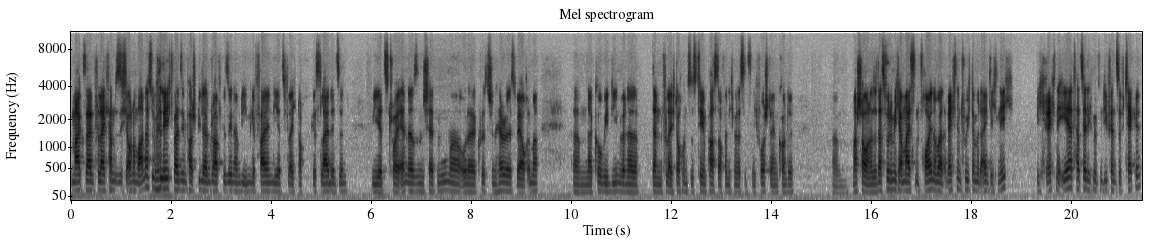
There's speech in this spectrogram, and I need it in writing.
mag sein, vielleicht haben sie sich auch nochmal anders überlegt, weil sie ein paar Spieler im Draft gesehen haben, die ihnen gefallen, die jetzt vielleicht noch geslidet sind, wie jetzt Troy Anderson, Chad Moomer oder Christian Harris, wer auch immer. Ähm, na, Kobe Dean, wenn er dann vielleicht doch ins System passt, auch wenn ich mir das jetzt nicht vorstellen konnte. Ähm, mal schauen. Also das würde mich am meisten freuen, aber rechnen tue ich damit eigentlich nicht. Ich rechne eher tatsächlich mit dem Defensive Tackle,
